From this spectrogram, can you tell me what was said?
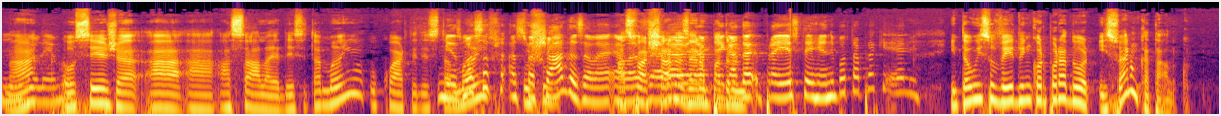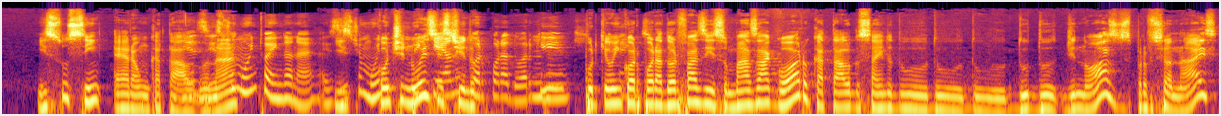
Hum, né? Ou seja, a, a, a sala é desse tamanho, o quarto é desse Mesmo tamanho. as, fa- as fachadas, ela, elas fachadas era, eram padroni- para esse terreno e botar para aquele. Então isso veio do incorporador. Isso era um catálogo. Isso sim era um catálogo, existe né? muito ainda, né? Existe E muito continua pequeno existindo. incorporador que Porque o incorporador faz isso. Mas agora o catálogo saindo do, do, do, do- do- de nós, dos profissionais,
